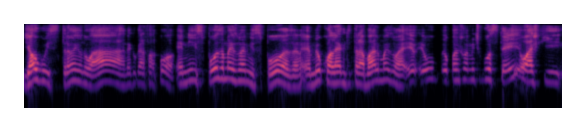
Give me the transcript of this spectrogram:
de algo estranho no ar, né, que o cara fala, pô, é minha esposa, mas não é minha esposa, né, é meu colega de trabalho, mas não é. Eu, eu, eu particularmente gostei, eu acho que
